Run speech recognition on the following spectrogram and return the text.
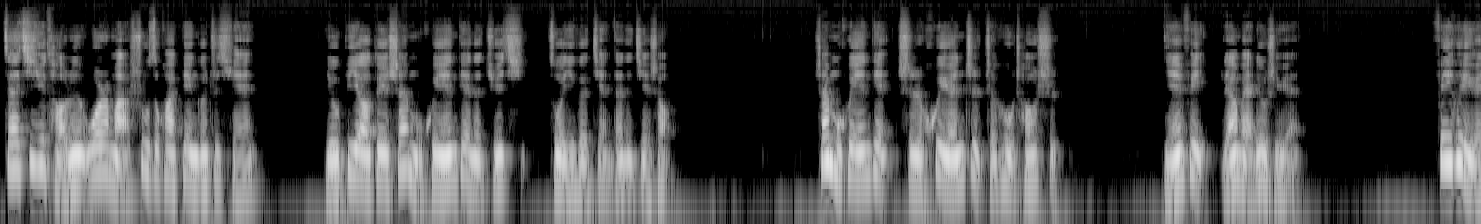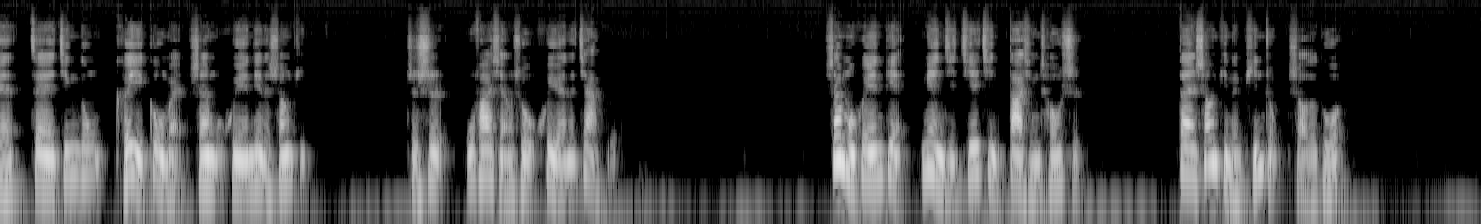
在继续讨论沃尔玛数字化变革之前，有必要对山姆会员店的崛起做一个简单的介绍。山姆会员店是会员制折扣超市，年费两百六十元。非会员在京东可以购买山姆会员店的商品，只是无法享受会员的价格。山姆会员店面积接近大型超市，但商品的品种少得多。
